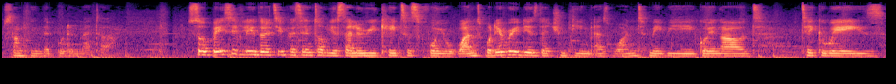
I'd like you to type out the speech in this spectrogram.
something that wouldn't matter. So basically 30% of your salary caters for your wants whatever it is that you deem as want maybe going out takeaways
